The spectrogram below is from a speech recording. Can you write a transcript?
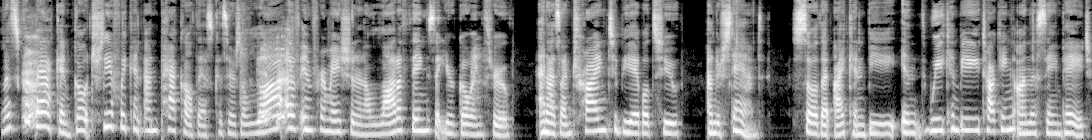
let's go yeah. back and go see if we can unpack all this because there's a lot okay. of information and a lot of things that you're going through. And as I'm trying to be able to understand, so that I can be in, we can be talking on the same page.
